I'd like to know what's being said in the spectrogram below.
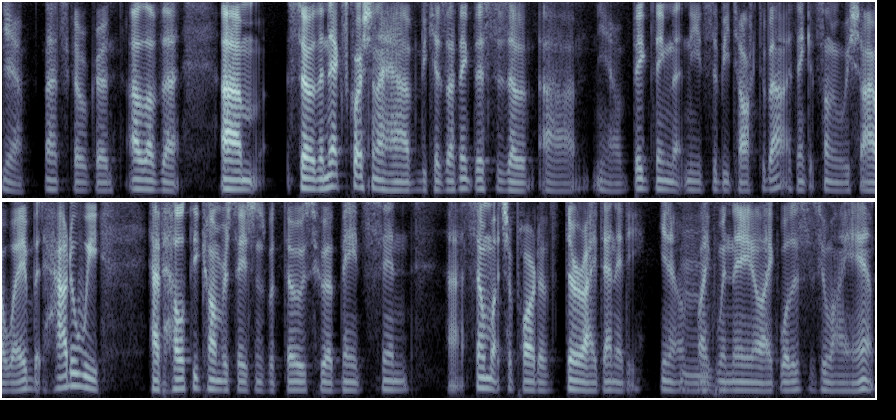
Yeah, that's so good. I love that. Um, so the next question I have, because I think this is a uh, you know big thing that needs to be talked about. I think it's something we shy away. But how do we have healthy conversations with those who have made sin uh, so much a part of their identity? You know, Mm. like when they are like, well, this is who I am.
